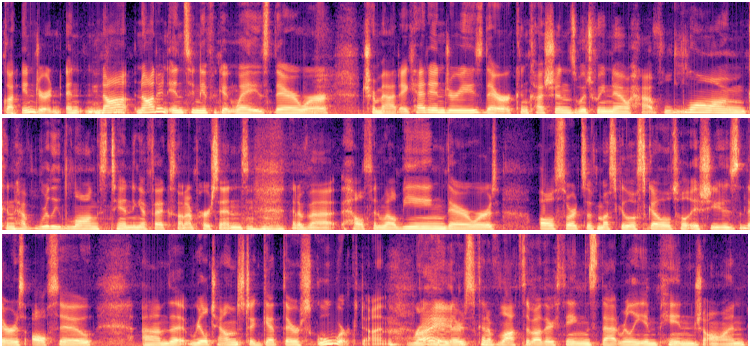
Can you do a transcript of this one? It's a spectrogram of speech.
got injured and not not in insignificant ways. There were traumatic head injuries, there are concussions which we know have long can have really long standing effects on a person's kind of uh, health and well-being. There was all sorts of musculoskeletal issues. There is also um, the real challenge to get their schoolwork done. You know, Right. there's kind of lots of other things that really impinge on,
